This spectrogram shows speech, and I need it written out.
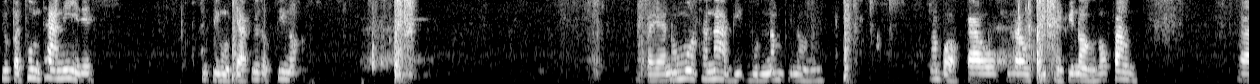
อยู่ปทุมธานี่เด้เพิ่นสิฮู้จักอยู่ดอกที่เนาะไปอนุโมทนาบิบุญนำพี่น้องมาบอกเก่าเราสิให้พี่น้องเขาฟังว่า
